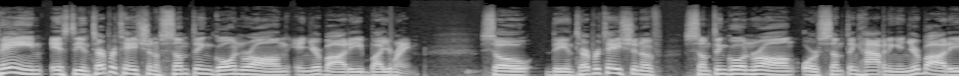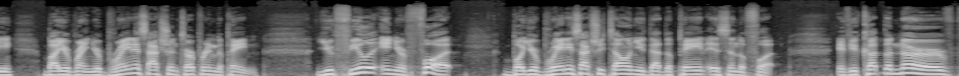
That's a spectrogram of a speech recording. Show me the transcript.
Pain is the interpretation of something going wrong in your body by your brain. So, the interpretation of something going wrong or something happening in your body by your brain. Your brain is actually interpreting the pain. You feel it in your foot, but your brain is actually telling you that the pain is in the foot. If you cut the nerve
